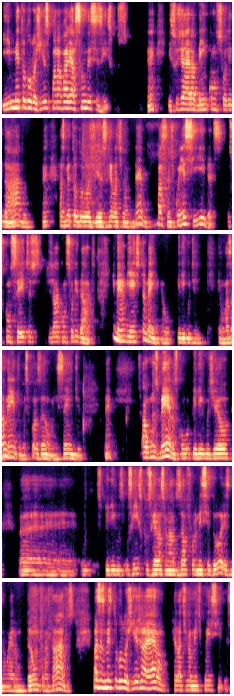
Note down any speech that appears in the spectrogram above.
e metodologias para avaliação desses riscos. Né? Isso já era bem consolidado, né? as metodologias relativamente né, bastante conhecidas, os conceitos já consolidados. E meio ambiente também, é o perigo de ter um vazamento, uma explosão, um incêndio. Né? Alguns menos, como o perigo de eu Uh, os perigos, os riscos relacionados a fornecedores não eram tão tratados, mas as metodologias já eram relativamente conhecidas,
